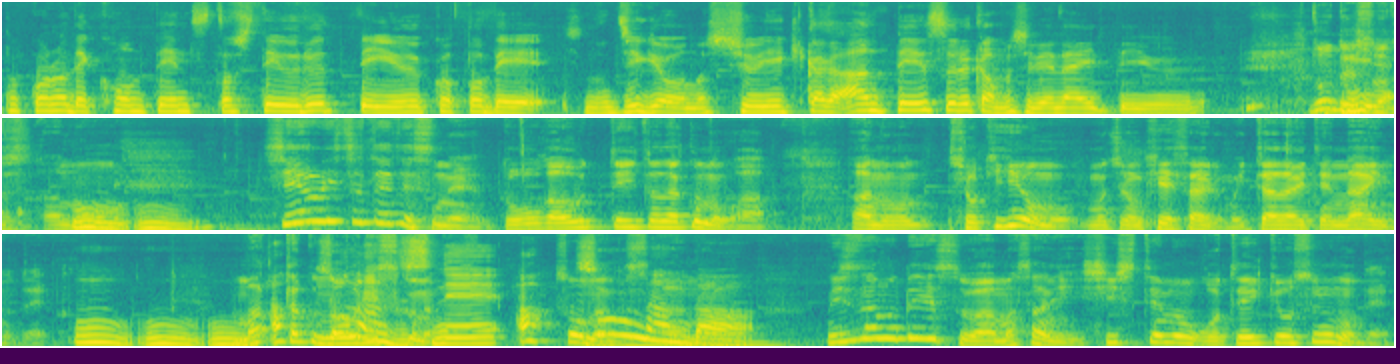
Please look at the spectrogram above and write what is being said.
ところでコンテンツとして売るっていうことで、その事業の収益化が安定するかもしれないっていう。そうです、そうです。あの、うんうん、シェア率でですね、動画を売っていただくのは、あの、初期費用ももちろん掲載料もいただいてないので、うんうんうん、全くノーリスクなんですね。あ、そうなんだ。ウィズダムベースはまさにシステムをご提供するので、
